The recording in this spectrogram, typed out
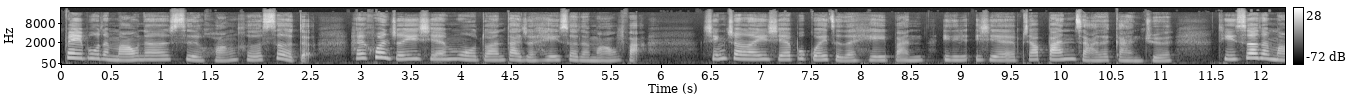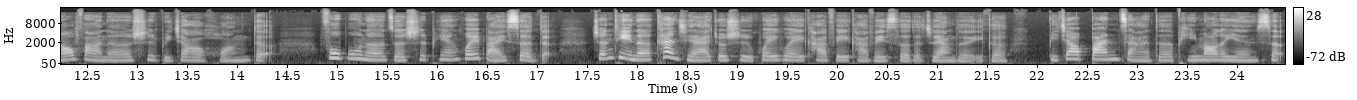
背部的毛呢是黄褐色的，还混着一些末端带着黑色的毛发。形成了一些不规则的黑斑，一一些比较斑杂的感觉。体色的毛发呢是比较黄的，腹部呢则是偏灰白色的，整体呢看起来就是灰灰咖啡咖啡色的这样的一个比较斑杂的皮毛的颜色。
